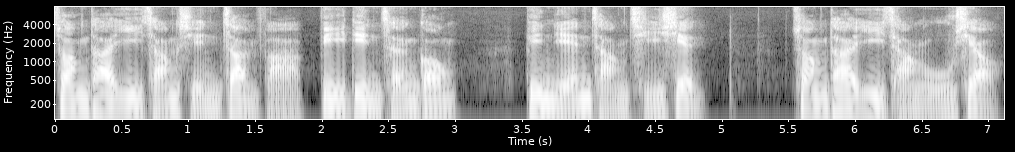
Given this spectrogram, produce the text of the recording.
状态异常型战法必定成功，并延长期限，状态异常无效。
